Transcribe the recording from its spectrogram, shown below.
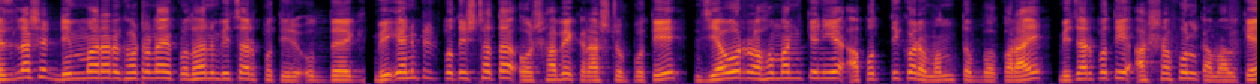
এজলাসের ডিম মারার ঘটনায় প্রধান বিচারপতির উদ্বেগ, বিএনপির প্রতিষ্ঠাতা ও সাবেক রাষ্ট্রপতি জিয়াউর রহমানকে নিয়ে আপত্তিকর মন্তব্য করায় বিচারপতি আশরাফুল কামালকে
